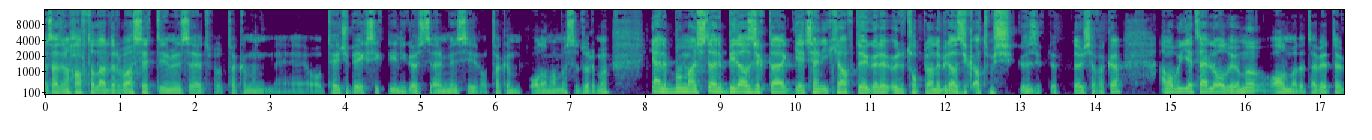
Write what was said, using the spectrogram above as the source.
zaten haftalardır bahsettiğimiz evet bu takımın e, o tecrübe eksikliğini göstermesi, o takım olamaması durumu. Yani bu maçta hani birazcık daha geçen iki haftaya göre ölü toprağını birazcık atmış gözüktü Darüşşafaka. Ama bu yeterli oluyor mu? Olmadı tabii. Tabii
